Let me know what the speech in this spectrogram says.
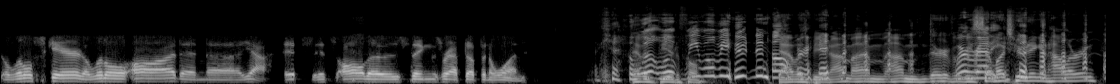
a little scared, a little awed, and uh, yeah, it's it's all those things wrapped up into one. Okay, was we'll, we'll- beautiful. we will be hooting and hollering. that was beautiful. I'm, I'm, I'm, there will We're be so much hooting and hollering.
